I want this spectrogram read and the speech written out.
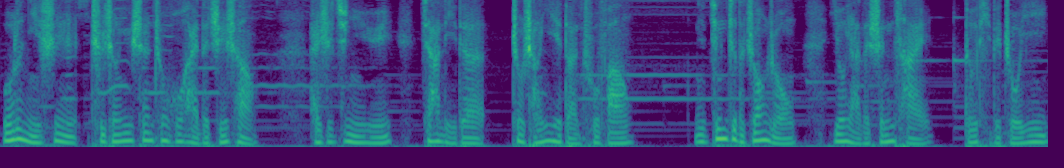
无论你是驰骋于山川湖海的职场，还是拘泥于家里的昼长夜短厨房，你精致的妆容、优雅的身材、得体的着衣，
